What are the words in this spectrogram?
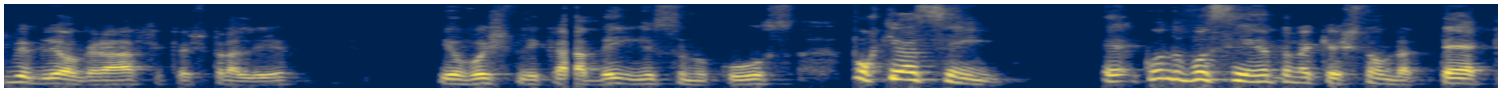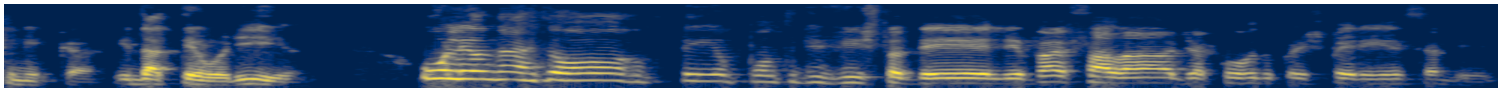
bibliográficas para ler. Eu vou explicar bem isso no curso. Porque, assim, é, quando você entra na questão da técnica e da teoria, o Leonardo Orr tem o ponto de vista dele, vai falar de acordo com a experiência dele.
